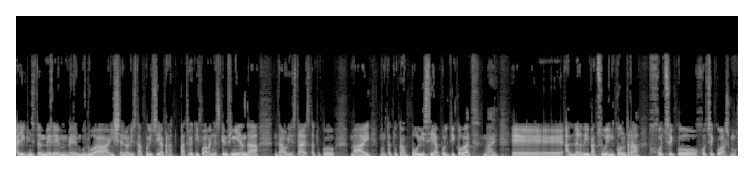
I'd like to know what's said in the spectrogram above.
haiek bintzuten beren, burua izen hori, ezta, polizia patriotikoa, baina ezken finean da, da hori, ezta, estatuko, bai, montatuka polizia politiko bat, bai? E, alderdi batzuen kontra jotzeko, jotzeko asmoz.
